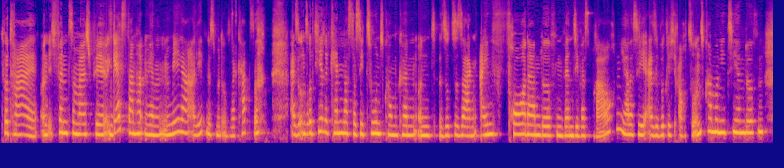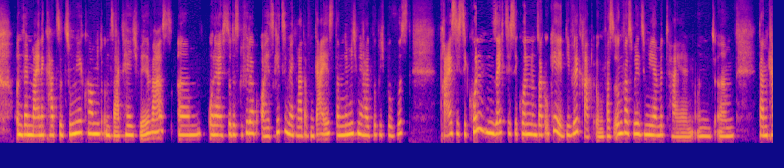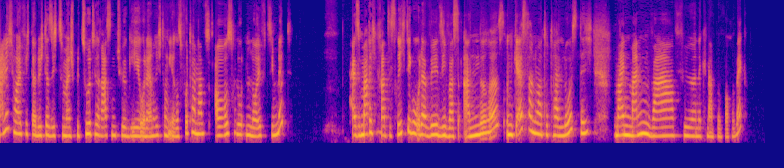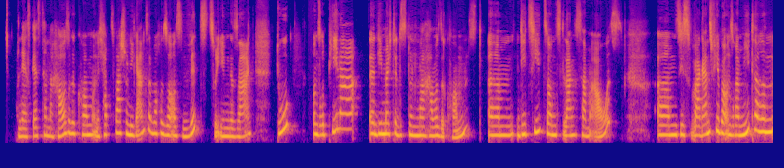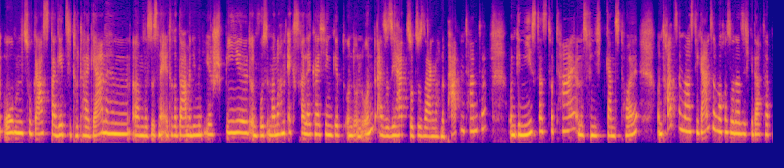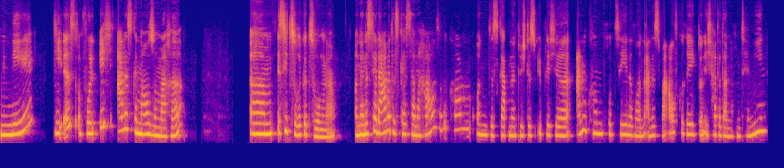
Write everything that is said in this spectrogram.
Total. Und ich finde zum Beispiel, gestern hatten wir ein mega Erlebnis mit unserer Katze. Also unsere Tiere kennen das, dass sie zu uns kommen können und sozusagen einfordern dürfen, wenn sie was brauchen. Ja, dass sie also wirklich auch zu uns kommunizieren dürfen. Und wenn meine Katze zu mir kommt und sagt, hey, ich will was, ähm, oder ich so das Gefühl habe, oh, jetzt geht sie mir gerade auf den Geist, dann nehme ich mir halt wirklich bewusst 30 Sekunden, 60 Sekunden und sage, okay, die will gerade irgendwas, irgendwas will sie mir mitteilen. Und ähm, dann kann ich häufig dadurch, dass ich zum Beispiel zur Terrassentür gehe oder in Richtung ihres Futternapfs ausloten, läuft sie mit. Also mache ich gerade das Richtige oder will sie was anderes? Und gestern war total lustig. Mein Mann war für eine knappe Woche weg. Und er ist gestern nach Hause gekommen und ich habe zwar schon die ganze Woche so aus Witz zu ihm gesagt, du, unsere Pina äh, die möchte, dass du nach Hause kommst. Ähm, die zieht sonst langsam aus. Ähm, sie war ganz viel bei unserer Mieterin oben zu Gast. Da geht sie total gerne hin. Ähm, das ist eine ältere Dame, die mit ihr spielt und wo es immer noch ein extra Leckerchen gibt und, und, und. Also sie hat sozusagen noch eine Patentante und genießt das total. Und das finde ich ganz toll. Und trotzdem war es die ganze Woche so, dass ich gedacht habe, nee, die ist, obwohl ich alles genauso mache, ähm, ist sie zurückgezogener. Und dann ist der David ist gestern nach Hause gekommen und es gab natürlich das übliche Ankommenprozedere und alles war aufgeregt und ich hatte dann noch einen Termin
